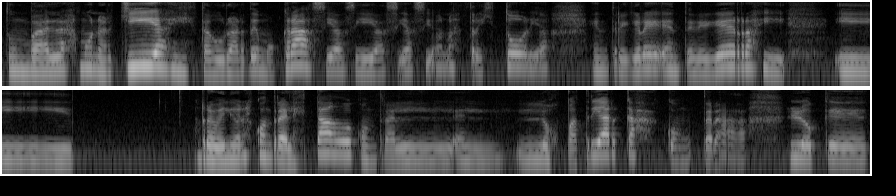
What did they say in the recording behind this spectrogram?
tumbar las monarquías y instaurar democracias y así ha sido nuestra historia entre, guerras y, rebeliones contra el Estado, contra los patriarcas, contra lo que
